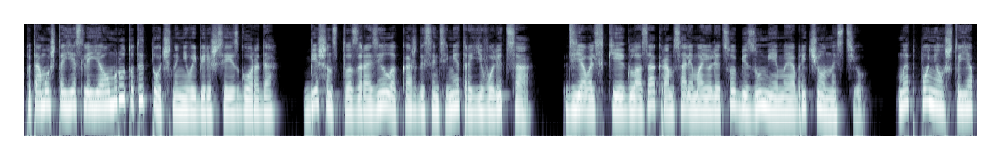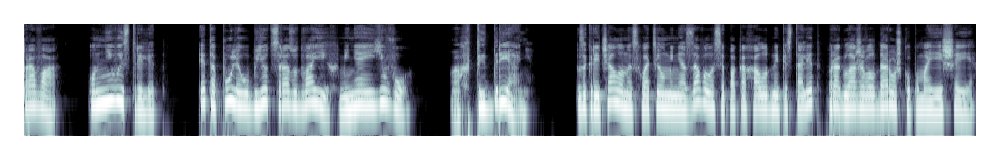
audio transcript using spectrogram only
Потому что если я умру, то ты точно не выберешься из города. Бешенство заразило каждый сантиметр его лица. Дьявольские глаза кромсали мое лицо безумием и обреченностью. Мэт понял, что я права. Он не выстрелит. Эта пуля убьет сразу двоих, меня и его. «Ах ты дрянь!» Закричал он и схватил меня за волосы, пока холодный пистолет проглаживал дорожку по моей шее.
